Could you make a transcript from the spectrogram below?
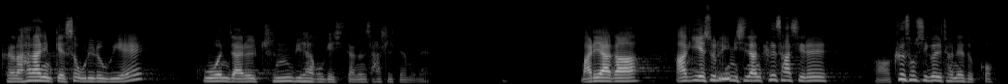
그러나 하나님께서 우리를 위해 구원자를 준비하고 계시다는 사실 때문에 마리아가 아기 예수를 임신한 그 사실을 어, 그 소식을 전해 듣고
